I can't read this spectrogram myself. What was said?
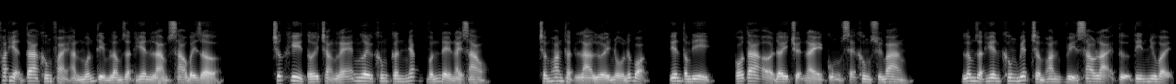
phát hiện ta không phải hắn muốn tìm lâm giật hiên làm sao bây giờ? Trước khi tới chẳng lẽ ngươi không cân nhắc vấn đề này sao? Trầm hoan thật là lười nổ nước bọn, yên tâm đi, có ta ở đây chuyện này cũng sẽ không xuyên bang lâm giật hiên không biết trầm hoan vì sao lại tự tin như vậy,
